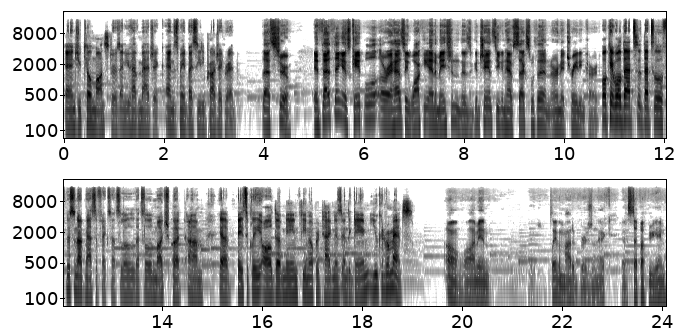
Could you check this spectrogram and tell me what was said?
and you kill monsters, and you have magic. And it's made by CD Projekt Red. That's true. If that thing is capable or it has a walking animation, there's a good chance you can have sex with it and earn a trading card. Okay, well that's that's a little. This is not Mass Effect, so that's a little that's a little much. But um, yeah, basically all the main female protagonists in the game you could romance. Oh well, I mean, play the modded version, Nick. You gotta step up your game.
